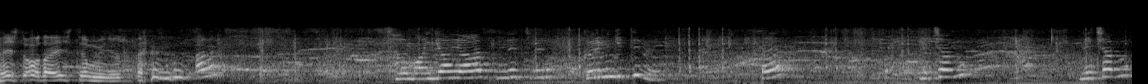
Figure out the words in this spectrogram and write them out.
Hiç de o da hiç tınmıyor. Ana. Sana manyağı ya sinir etme. Görümün gitti mi? He? Ne çabuk? Ne çabuk?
